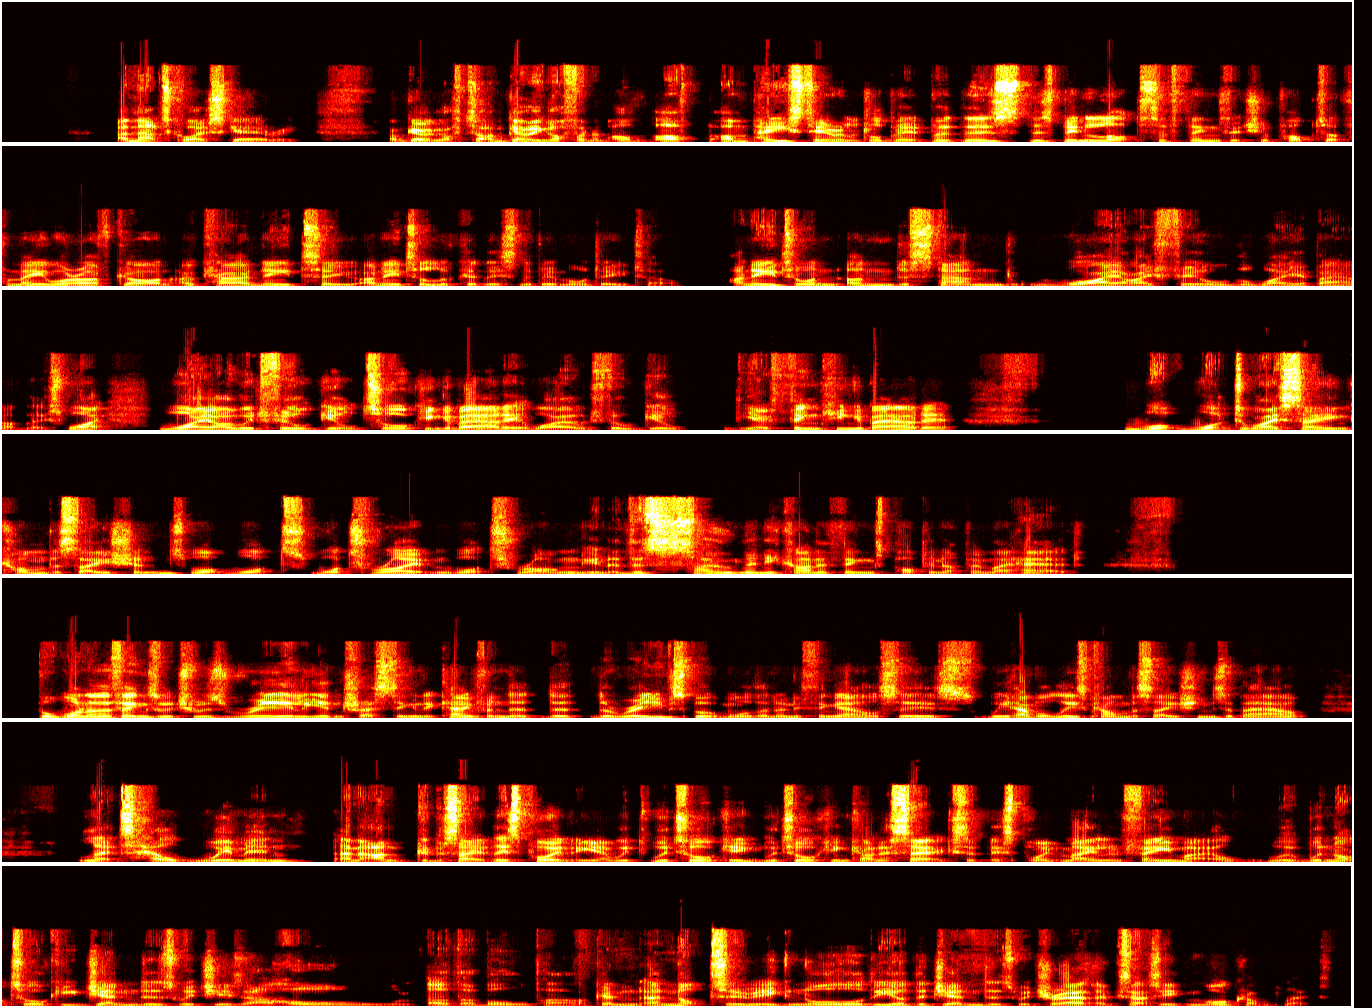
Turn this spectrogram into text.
and that's quite scary. I'm going off. To, I'm going off on, on off on piste here a little bit, but there's there's been lots of things which have popped up for me where I've gone, okay, I need to I need to look at this in a bit more detail. I need to un- understand why I feel the way about this, why why I would feel guilt talking about it, why I would feel guilt, you know, thinking about it. What what do I say in conversations? What what's what's right and what's wrong? You know, there's so many kind of things popping up in my head but one of the things which was really interesting, and it came from the, the, the Reeves book more than anything else, is we have all these conversations about let's help women. And I'm going to say at this point, you know, we, we're talking we're talking kind of sex at this point, male and female. We're, we're, not talking genders, which is a whole other ballpark, and and not to ignore the other genders which are out there because that's even more complex.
